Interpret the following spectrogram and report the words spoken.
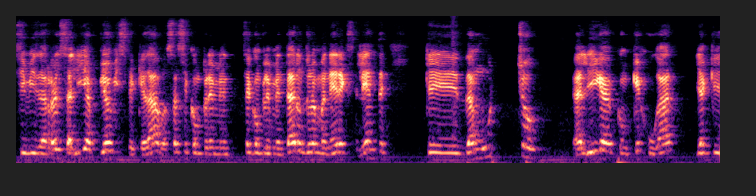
si Villarreal salía, Piovi se quedaba, o sea, se, complementaron de una manera excelente, que da mucho a Liga con qué jugar, ya que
